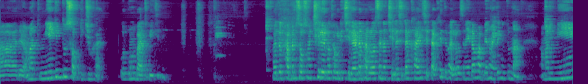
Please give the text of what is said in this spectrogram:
আর আমার মেয়ে কিন্তু সব কিছু খায়। ওর কোনো বাজ বিজি নেই। হয়তো ভাববেন সবসময় ছেলের কথা বলি, ছেলেটা ভালোবাসে না, ছেলে সেটা খায়, সেটা খেতে ভালোবাসে না, এটা ভাববেন হয়তো, কিন্তু না। আমার মেয়ে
